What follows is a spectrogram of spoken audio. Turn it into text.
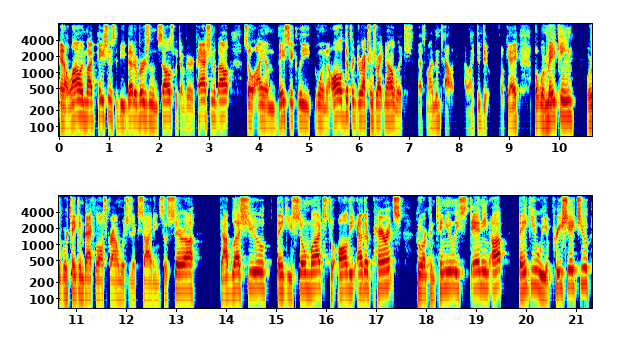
and allowing my patients to be better versions of themselves, which I'm very passionate about. So I am basically going in all different directions right now, which that's my mentality. I like to do. Okay. But we're making, we're, we're taking back lost ground, which is exciting. So, Sarah, God bless you. Thank you so much to all the other parents who are continually standing up. Thank you. We appreciate you,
